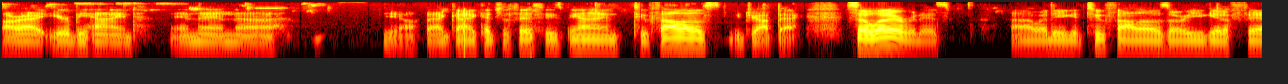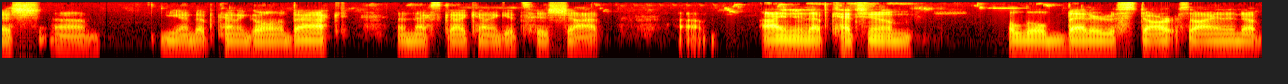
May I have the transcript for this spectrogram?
all right, you're behind. And then, uh, you know, that guy catches a fish, he's behind. Two follows, you drop back. So whatever it is, uh, whether you get two follows or you get a fish, um, you end up kind of going back. The next guy kind of gets his shot. Um, I ended up catching him a little better to start, so I ended up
